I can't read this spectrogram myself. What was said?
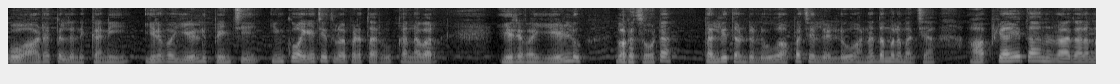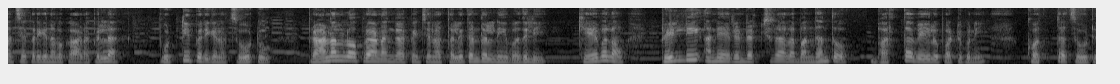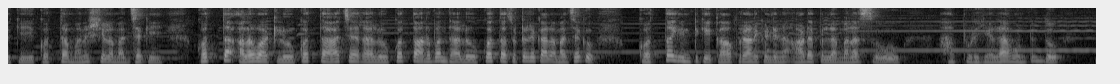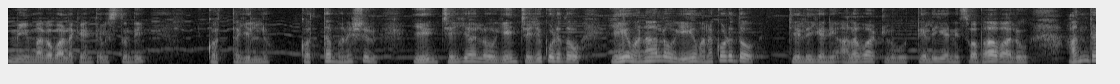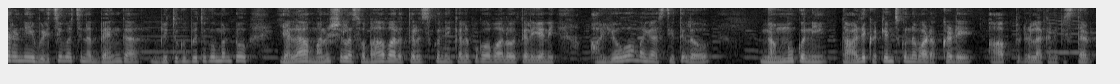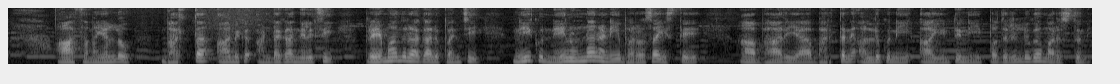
ఓ ఆడపిల్లని కని ఇరవై ఏళ్ళు పెంచి ఇంకో అయ్య చేతిలో పెడతారు కన్నవారు. ఇరవై ఏళ్ళు ఒకచోట తల్లిదండ్రులు అప్పచెల్లెళ్ళు అన్నదమ్ముల మధ్య ఆప్యాయతానురాగాల మధ్య పెరిగిన ఒక ఆడపిల్ల పుట్టి పెరిగిన చోటు ప్రాణంలో ప్రాణంగా పెంచిన తల్లిదండ్రుల్ని వదిలి కేవలం పెళ్ళి అనే రెండక్షరాల బంధంతో భర్త వేలు పట్టుకుని కొత్త చోటుకి కొత్త మనుష్యుల మధ్యకి కొత్త అలవాట్లు కొత్త ఆచారాలు కొత్త అనుబంధాలు కొత్త చుట్టరికాల మధ్యకు కొత్త ఇంటికి కాపురానికి వెళ్ళిన ఆడపిల్ల మనస్సు అప్పుడు ఎలా ఉంటుందో మీ మగవాళ్ళకేం తెలుస్తుంది? కొత్త ఇల్లు కొత్త మనుషులు ఏం చెయ్యాలో ఏం చెయ్యకూడదో ఏం అనాలో ఏం అనకూడదో తెలియని అలవాట్లు తెలియని స్వభావాలు అందరినీ విడిచివచ్చిన బెంగ బితుకు బితుకుమంటూ ఎలా మనుషుల స్వభావాలు తెలుసుకుని కలుపుకోవాలో తెలియని అయోమయ స్థితిలో నమ్ముకుని తాళి కట్టించుకున్నవాడొక్కడే ఆప్తుడిలా కనిపిస్తాడు. ఆ సమయంలో భర్త ఆమెకు అండగా నిలిచి ప్రేమానురాగాలు పంచి నీకు నేనున్నానని భరోసా ఇస్తే ఆ భార్య భర్తని అల్లుకుని ఆ ఇంటిని పొదరిల్లుగా మారుస్తుంది.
